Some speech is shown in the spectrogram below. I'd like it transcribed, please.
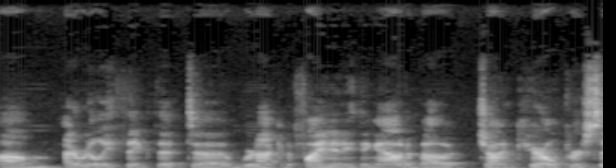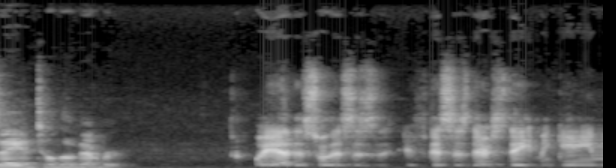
um, I really think that uh, we're not going to find anything out about John Carroll per se until November. Well, yeah. This, so this is if this is their statement game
